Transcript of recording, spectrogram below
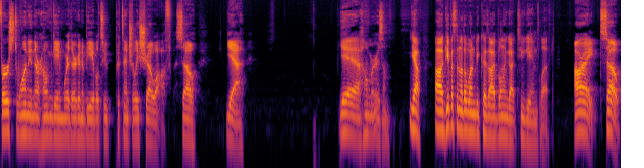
first one in their home game where they're going to be able to potentially show off. So, yeah. Yeah, homerism. Yeah. Uh, give us another one because I've only got two games left. All right. So,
